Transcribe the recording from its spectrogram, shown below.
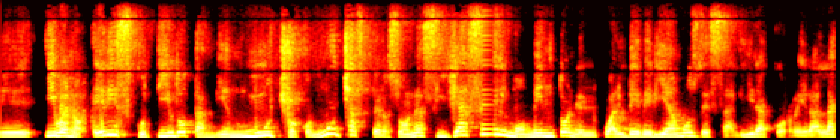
eh, y bueno, he discutido también mucho con muchas personas si ya es el momento en el cual deberíamos de salir a correr a la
